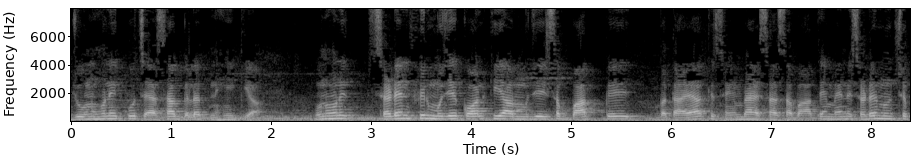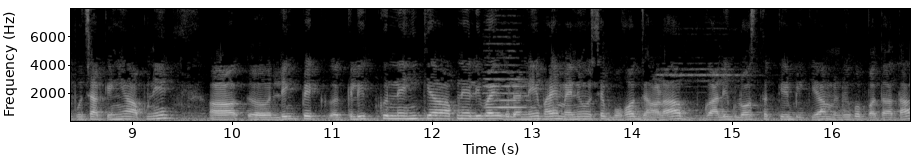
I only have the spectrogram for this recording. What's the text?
जो उन्होंने कुछ ऐसा गलत नहीं किया। उन्होंने सडन फिर मुझे कॉल किया और मुझे इस सब बात पे बताया कि सैम भाई ऐसा ऐसा बात है। मैंने सडन उनसे पूछा कहीं आपने लिंक पे क्लिक नहीं किया आपने अली भाई? बोला, नहीं भाई, मैंने उसे बहुत झाड़ा, गाली ग्लॉस तक के भी किया, मेरे को पता था,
